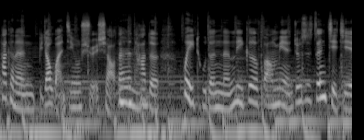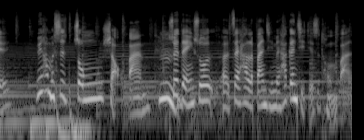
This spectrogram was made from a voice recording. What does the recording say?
她可能比较晚进入学校，但是她的绘图的能力各方面，就是跟姐姐，因为他们是中小班，嗯、所以等于说，呃，在她的班级里面，她跟姐姐是同班，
